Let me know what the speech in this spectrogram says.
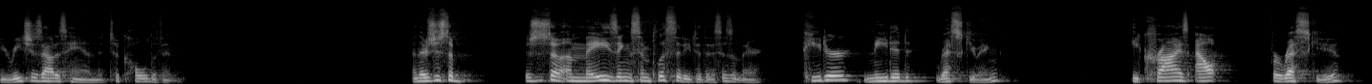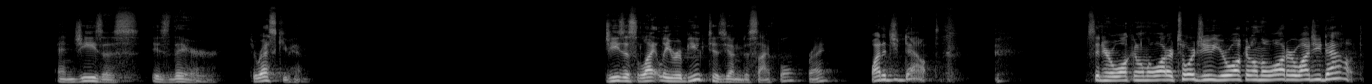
He reaches out his hand and took hold of him. And there's just a there's just an amazing simplicity to this, isn't there? Peter needed rescuing. He cries out for rescue, and Jesus is there to rescue him. Jesus lightly rebuked his young disciple, right? Why did you doubt? sitting here walking on the water towards you. You're walking on the water. Why'd you doubt?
